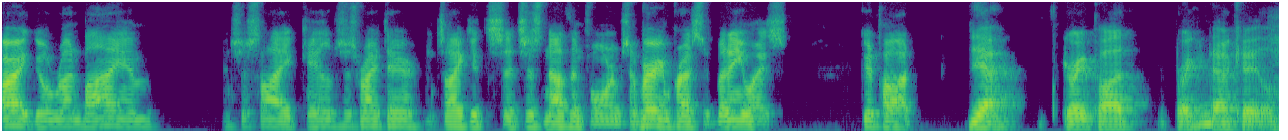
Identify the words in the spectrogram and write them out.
all right. Go run by him. It's just like Kaleb's just right there. It's like it's it's just nothing for him. So very impressive. But anyways, good pod. Yeah, great pod breaking down Kaleb.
